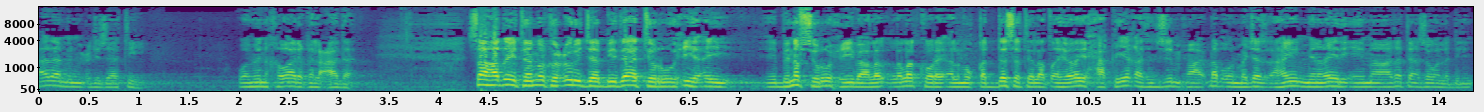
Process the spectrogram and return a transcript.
Hada min mucjizaatihi wa min khawaariq alcaadaat saa hadday tahay marka curija bidaati ruuxihi ay binafsi ruuxii baa lala koray almuqadasati la ahiray xaqiiqatan si mxua dhab oon majaaz ahayn min hayri imaatatin isagoon la dilin.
